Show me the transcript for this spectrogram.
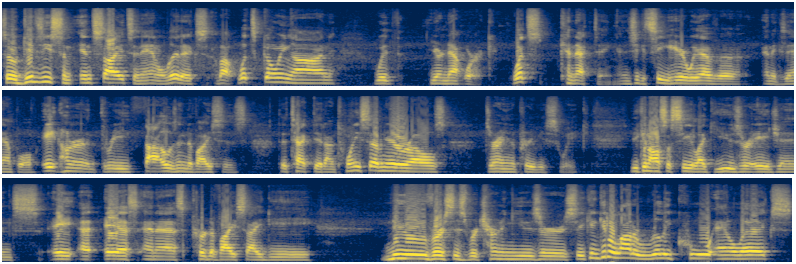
So it gives you some insights and analytics about what's going on with your network, what's connecting. And as you can see here, we have a, an example of 803,000 devices detected on 27 URLs during the previous week. You can also see like user agents, a, uh, ASNS per device ID, new versus returning users. So you can get a lot of really cool analytics,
